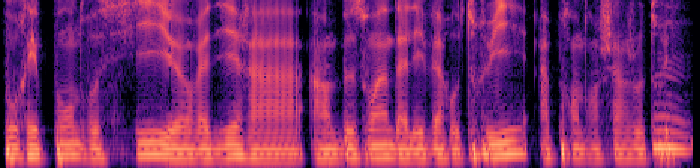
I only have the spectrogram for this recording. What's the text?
pour répondre aussi, euh, on va dire, à, à un besoin d'aller vers autrui, à prendre en charge autrui. Mm.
